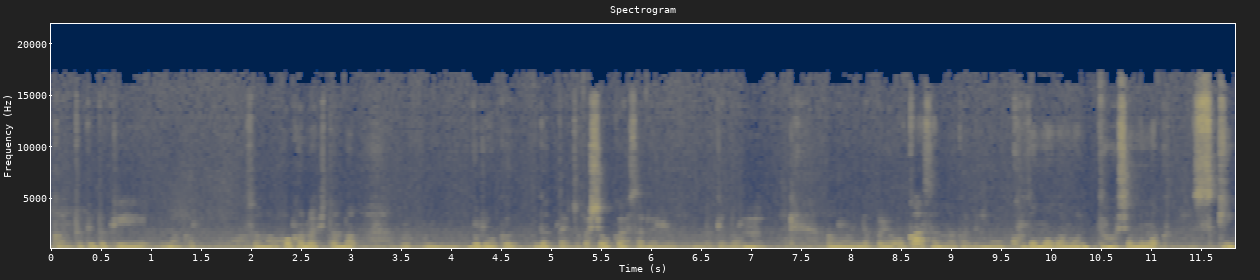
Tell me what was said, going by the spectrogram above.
か時々なんかその他の人の、うん、ブログだったりとか紹介されるんだけど、うん。うん、やっぱりお母さんの中でも子供がもうどうしようもなく好き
